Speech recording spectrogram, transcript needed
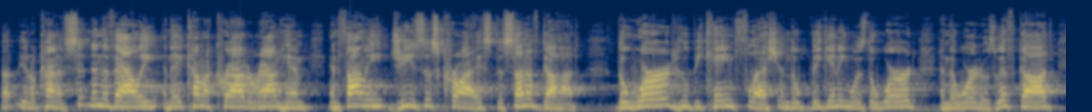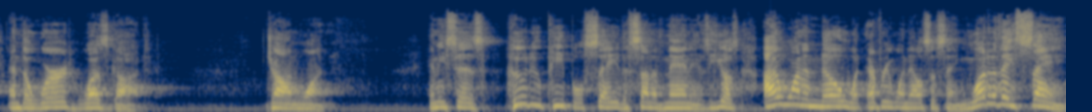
uh, you know, kind of sitting in the valley, and they kind of crowd around him. And finally, Jesus Christ, the Son of God, the Word who became flesh, and the beginning was the Word, and the Word was with God, and the Word was God. John 1. And he says, Who do people say the Son of Man is? He goes, I want to know what everyone else is saying. What are they saying?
